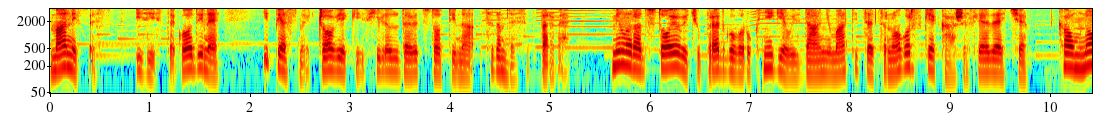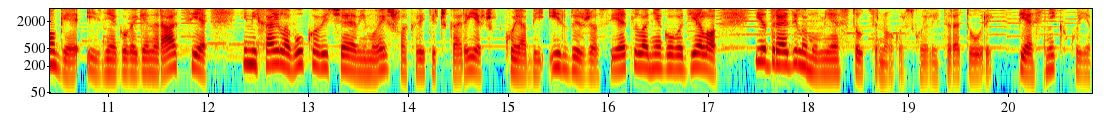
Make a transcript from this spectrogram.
Manifest iz iste godine i pjesme čovjek iz 1971. Milorad Stojović u predgovoru knjige u izdanju Matice Crnogorske kaže sljedeće. Kao mnoge iz njegove generacije i Mihajla Vukovića je mimo išla kritička riječ koja bi izbliže osvijetlila njegovo dijelo i odredila mu mjesto u crnogorskoj literaturi. Pjesnik koji je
